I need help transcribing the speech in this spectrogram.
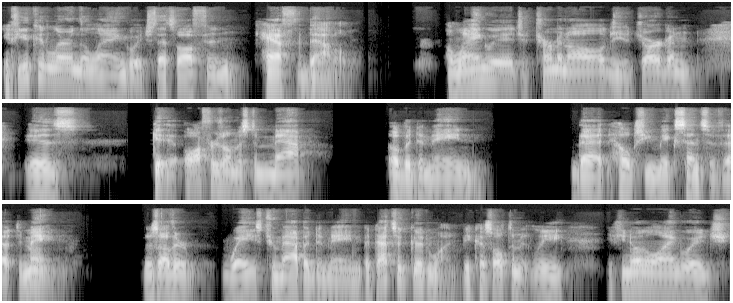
If you can learn the language, that's often half the battle. A language, a terminology, a jargon is offers almost a map of a domain that helps you make sense of that domain. There's other ways to map a domain, but that's a good one because ultimately, if you know the language,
